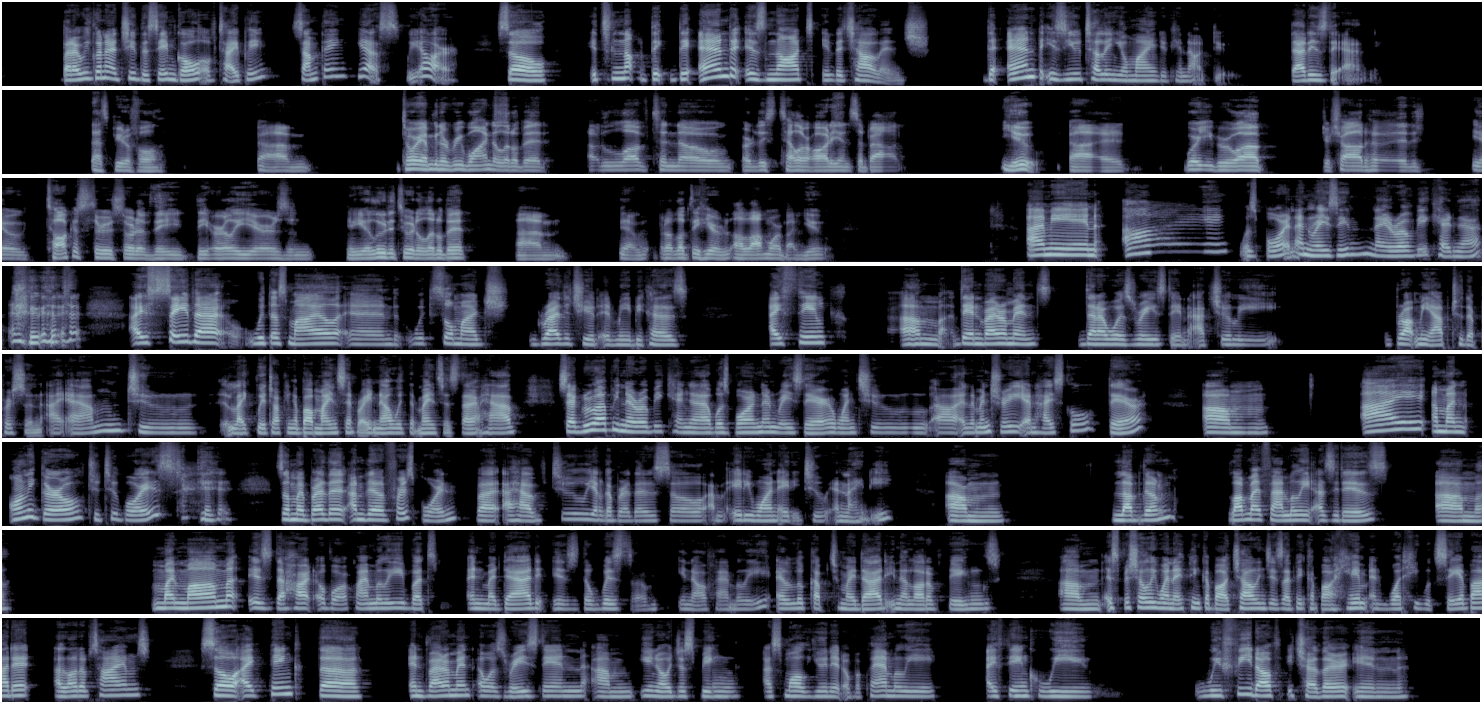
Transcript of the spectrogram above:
But are we going to achieve the same goal of typing something? Yes, we are. So it's not the, the end is not in the challenge. The end is you telling your mind you cannot do. That is the end. That's beautiful. Um, Tori, I'm going to rewind a little bit. I would love to know, or at least tell our audience about you, uh, where you grew up, your childhood. You know, talk us through sort of the the early years, and you, know, you alluded to it a little bit. Um, you know, but I'd love to hear a lot more about you. I mean, I was born and raised in Nairobi, Kenya. I say that with a smile and with so much gratitude in me because I think um, the environment that I was raised in actually brought me up to the person I am, to like we're talking about mindset right now with the mindsets that I have. So I grew up in Nairobi, Kenya. I was born and raised there, went to uh, elementary and high school there. Um, I am an only girl to two boys. so my brother, I'm the firstborn, but I have two younger brothers. So I'm 81, 82, and 90. Um, love them, love my family as it is. Um, my mom is the heart of our family, but and my dad is the wisdom in our family. I look up to my dad in a lot of things. Um, especially when I think about challenges, I think about him and what he would say about it a lot of times. So I think the environment I was raised in, um, you know, just being a small unit of a family, I think we we feed off each other in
